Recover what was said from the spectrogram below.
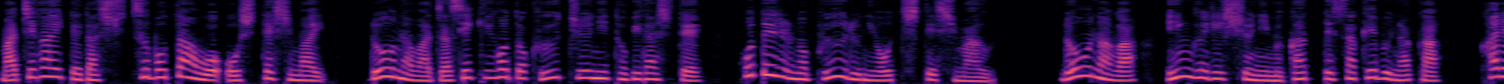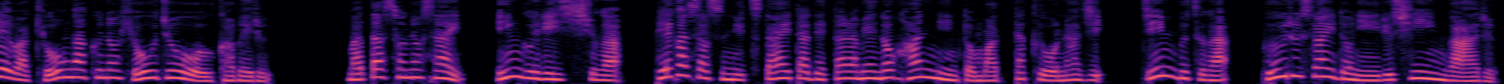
間違えて脱出ボタンを押してしまい、ローナは座席ごと空中に飛び出して、ホテルのプールに落ちてしまう。ローナがイングリッシュに向かって叫ぶ中、彼は驚愕の表情を浮かべる。またその際、イングリッシュがペガサスに伝えたデタラメの犯人と全く同じ人物がプールサイドにいるシーンがある。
